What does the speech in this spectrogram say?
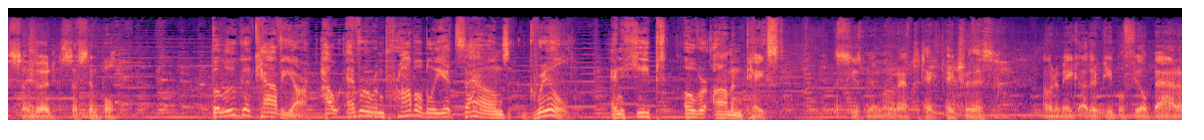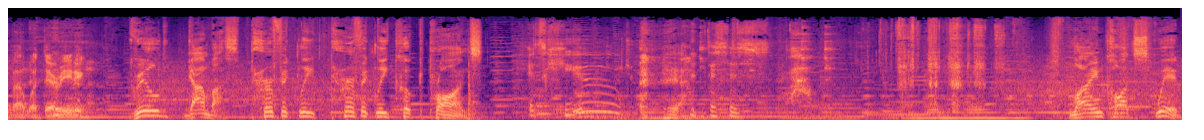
So good, so simple. Beluga caviar, however improbably it sounds, grilled and heaped over almond paste. Excuse me, I'm gonna have to take a picture of this. I'm gonna make other people feel bad about what they're eating. Grilled gambas, perfectly, perfectly cooked prawns. It's huge. yeah. This is wow. Line caught squid,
